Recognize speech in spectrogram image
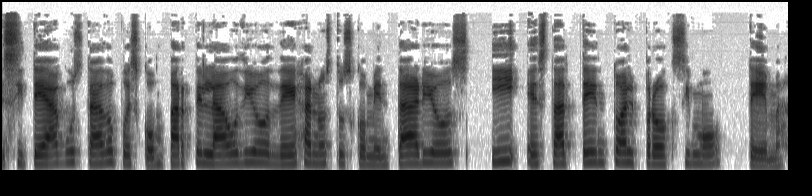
si te ha gustado, pues comparte el audio, déjanos tus comentarios y está atento al próximo tema.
